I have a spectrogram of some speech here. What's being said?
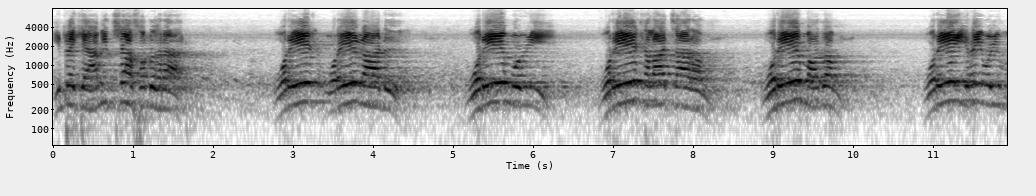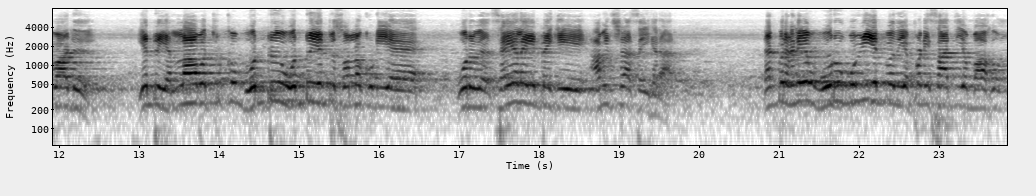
இன்றைக்கு அமித்ஷா சொல்லுகிறார் ஒரே ஒரே நாடு ஒரே மொழி ஒரே கலாச்சாரம் ஒரே மதம் ஒரே இறை வழிபாடு என்று எல்லாவற்றுக்கும் ஒன்று ஒன்று என்று சொல்லக்கூடிய ஒரு செயலை இன்றைக்கு அமித்ஷா செய்கிறார். நண்பர்களே ஒரு மொழி என்பது எப்படி சாத்தியமாகும்?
